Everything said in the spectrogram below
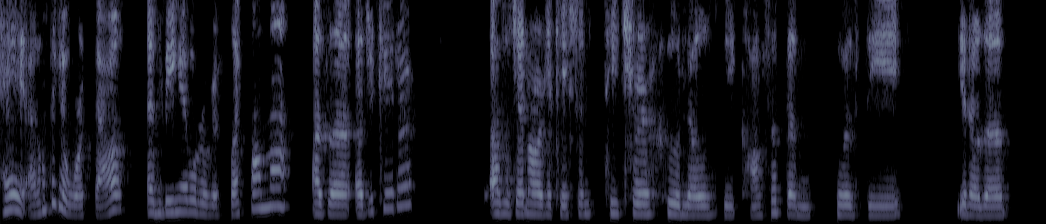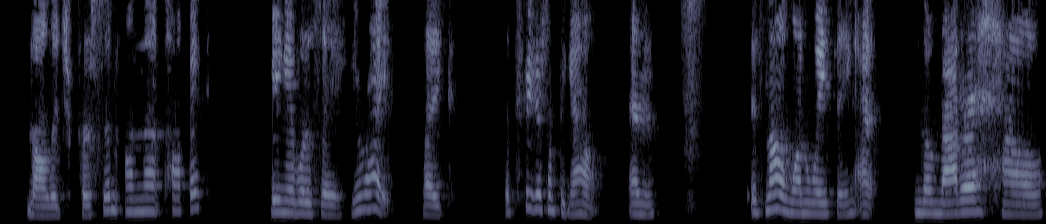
hey, I don't think it worked out, and being able to reflect on that as an educator as a general education teacher who knows the concept and who is the, you know, the knowledge person on that topic, being able to say, you're right, like, let's figure something out. And it's not a one way thing. I, no matter how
